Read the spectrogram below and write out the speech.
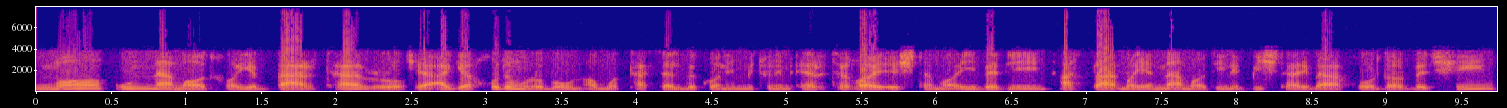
ما اون نمادهای برتر رو که اگر خودمون رو به اونها متصل بکنیم می‌تونیم ارتقای اجتماعی بدیم از سرمایه نمادین بیشتری برخوردار بشیم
